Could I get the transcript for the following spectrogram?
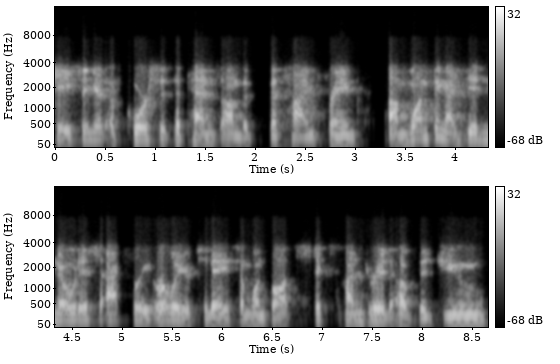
chasing it. Of course, it depends on the, the time frame. Um, one thing I did notice actually earlier today, someone bought 600 of the June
